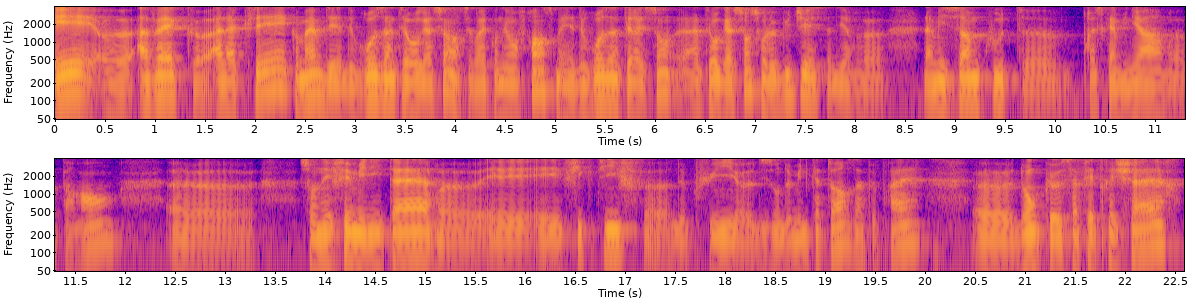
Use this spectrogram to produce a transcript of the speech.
et euh, avec euh, à la clé quand même des, de grosses interrogations. Alors c'est vrai qu'on est en France, mais de grosses interrogations sur le budget, c'est-à-dire euh, la mi-somme coûte presque un milliard par an. son effet militaire est, est fictif depuis, disons, 2014 à peu près. donc ça fait très cher.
